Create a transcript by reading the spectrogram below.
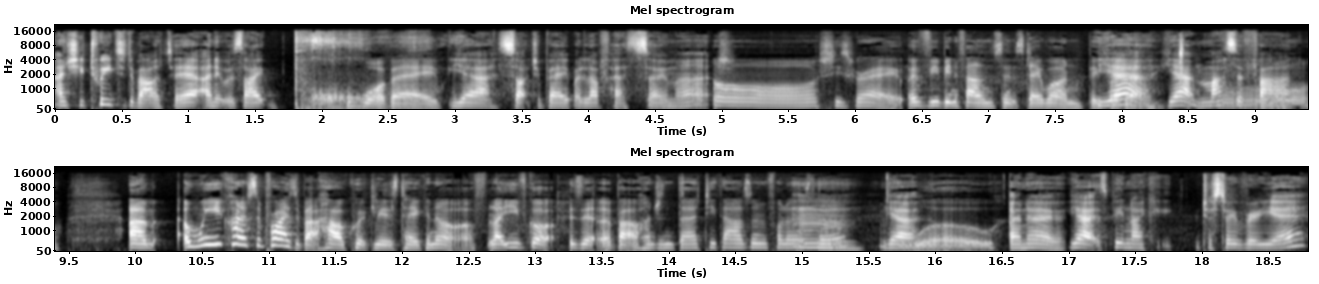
and she tweeted about it, and it was like, "What a babe!" Yeah, such a babe. I love her so much. Oh, she's great. Have you been a fan since day one? Big Yeah, Brother? yeah, massive fan. Um, and were you kind of surprised about how quickly it's taken off? Like you've got, is it about 130,000 followers now? Mm, yeah. Whoa. I know. Yeah, it's been like just over a year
